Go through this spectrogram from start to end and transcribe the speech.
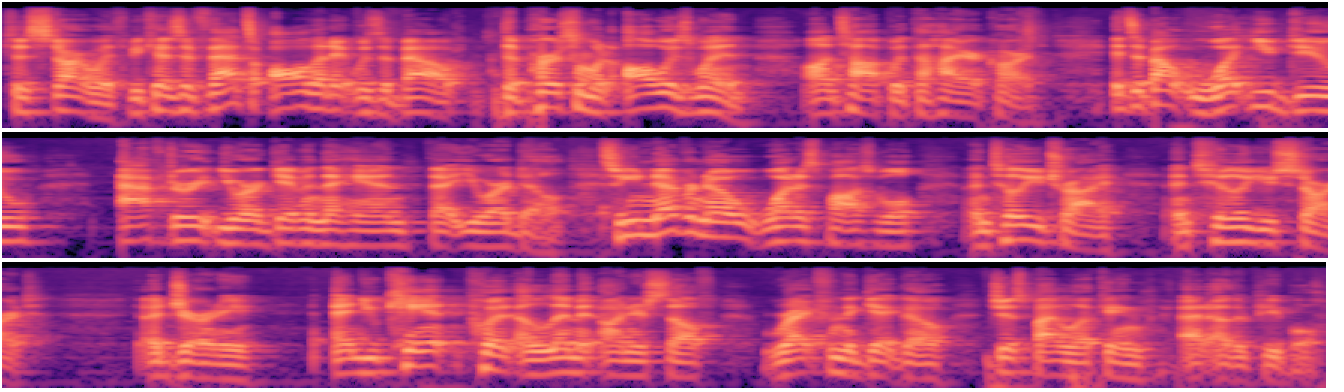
to start with because if that's all that it was about, the person would always win on top with the higher card. It's about what you do after you are given the hand that you are dealt. So you never know what is possible until you try, until you start a journey. And you can't put a limit on yourself right from the get-go just by looking at other people.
